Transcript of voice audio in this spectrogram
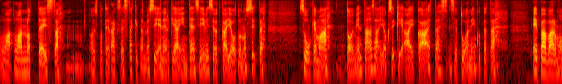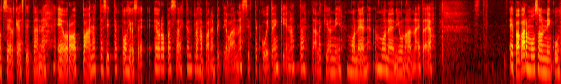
la- lannotteissa, mm, olisiko teräksestäkin tämmöisiä energiaintensiivisiä, jotka on joutunut sitten sulkemaan toimintaansa joksikin aikaa, että se tuo niin kuin tätä epävarmuut selkeästi tänne Eurooppaan, että sitten Pohjois-Euroopassa ehkä nyt vähän parempi tilanne sitten kuitenkin, että täälläkin on niin monen, monen junan näitä ja epävarmuus on niin kuin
